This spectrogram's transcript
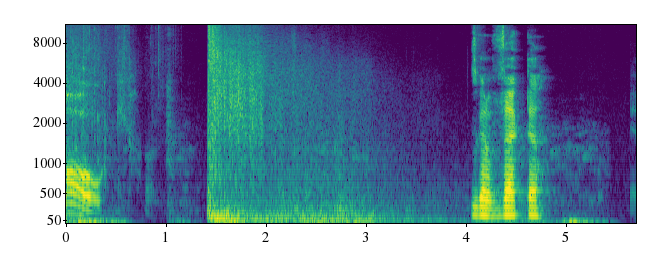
Oh, He's got a vector. yeah.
